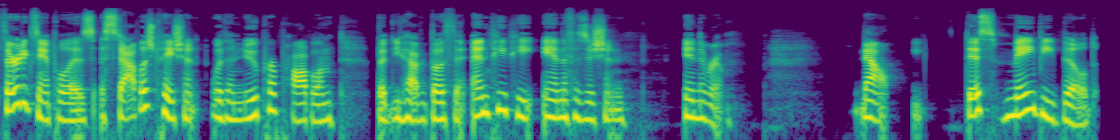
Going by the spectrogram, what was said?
Third example is established patient with a new problem, but you have both the NPP and the physician in the room. Now, this may be billed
